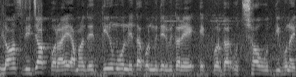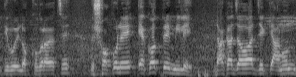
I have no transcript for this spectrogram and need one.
লঞ্চ রিজার্ভ করায় আমাদের তৃণমূল নেতাকর্মীদের ভিতরে এক প্রকার উৎসাহ উদ্দীপনা ইতিমধ্যেই লক্ষ্য করা যাচ্ছে সকলে একত্রে মিলে ঢাকা যাওয়ার যে একটি আনন্দ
